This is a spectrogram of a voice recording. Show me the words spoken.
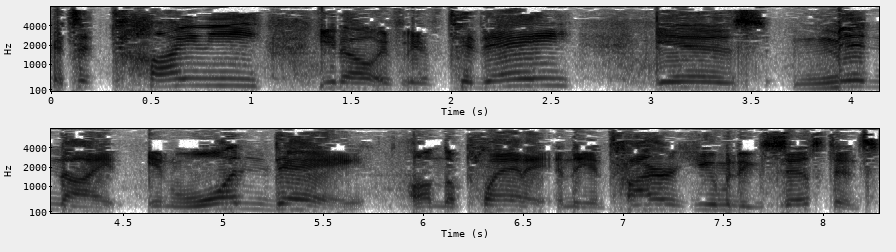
It's a tiny, you know, if, if today is midnight in one day on the planet in the entire human existence,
